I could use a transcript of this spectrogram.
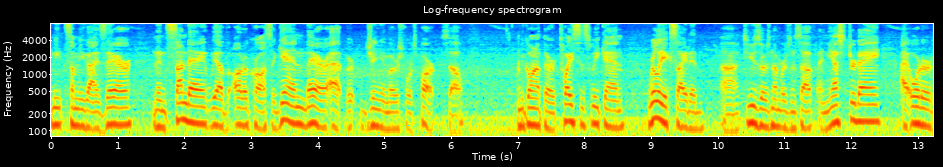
meet some of you guys there. And then Sunday we have autocross again there at Virginia Motorsports Park. So I'll be going out there twice this weekend. Really excited uh, to use those numbers and stuff. And yesterday, I ordered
